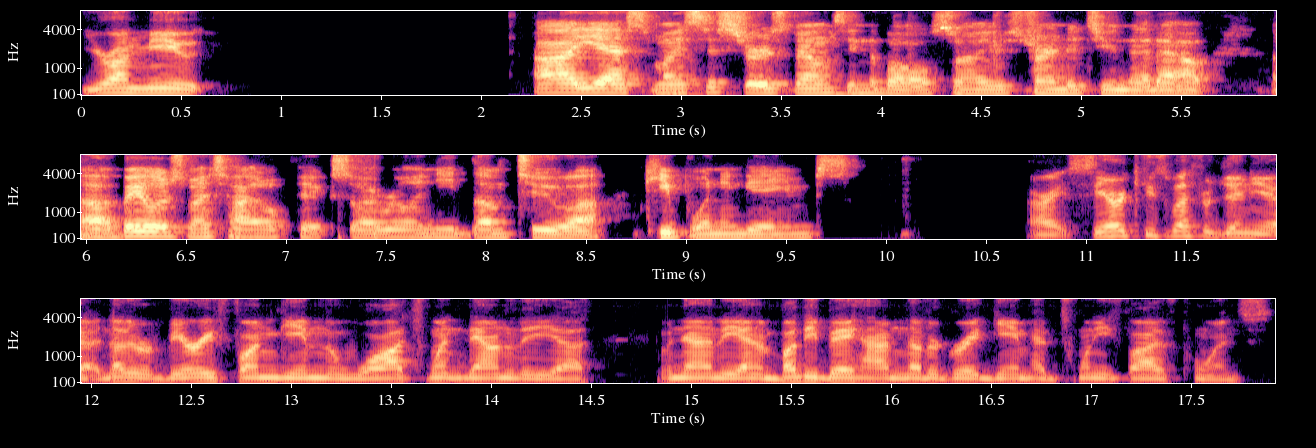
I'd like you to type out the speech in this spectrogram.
You're on mute. Ah, uh, yes, my sister is bouncing the ball, so I was trying to tune that out. Uh, Baylor's my title pick, so I really need them to uh, keep winning games. All right, Syracuse, West Virginia, another very fun game to watch. Went down to the uh, went down to the end. And Buddy Boeheim, another great game, had 25 points.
